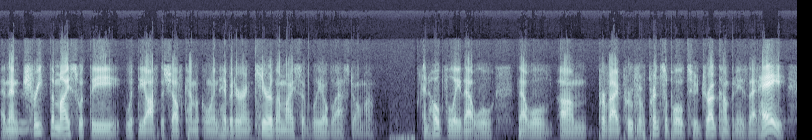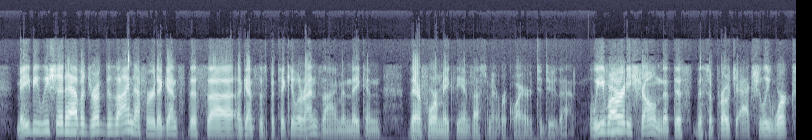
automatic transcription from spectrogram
and then mm-hmm. treat the mice with the with the off-the-shelf chemical inhibitor and cure the mice of glioblastoma. And hopefully that will that will um, provide proof of principle to drug companies that hey, maybe we should have a drug design effort against this uh, against this particular enzyme, and they can therefore make the investment required to do that. We've already shown that this this approach actually works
